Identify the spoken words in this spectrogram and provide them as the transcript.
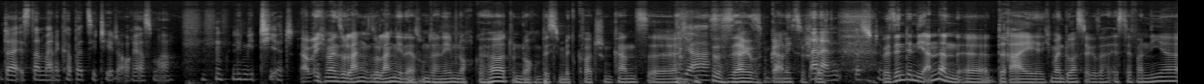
da ist dann meine Kapazität auch erstmal limitiert. aber ich meine, solange, solange dir das Unternehmen noch gehört und noch ein bisschen mitquatschen kannst, äh, Ja. ist das ja so gar nicht so schlecht. Nein, nein, das stimmt. Wer sind denn die anderen äh, drei? Ich meine, du hast ja gesagt, Estefania,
